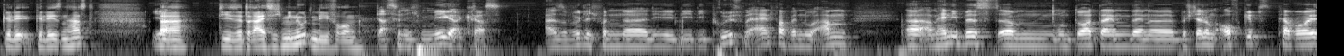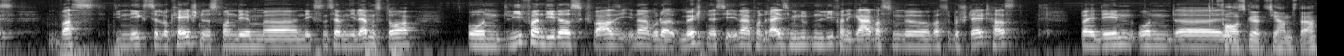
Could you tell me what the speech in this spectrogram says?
gele gelesen hast. Ja. Äh, diese 30-Minuten-Lieferung. Das finde ich mega krass. Also wirklich von, äh, die, die, die prüfen einfach, wenn du am, äh, am Handy bist ähm, und dort dein, deine Bestellung aufgibst per Voice, was die nächste Location ist von dem äh, nächsten 7-Eleven Store und liefern die das quasi innerhalb oder möchten es dir innerhalb von 30 Minuten liefern, egal was du, äh, was du bestellt hast bei denen und äh, Vorausgesetzt, die haben es da.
